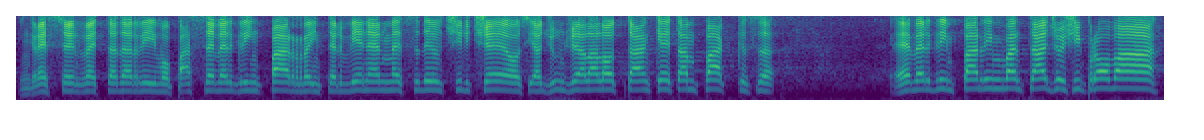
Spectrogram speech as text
Ingresso in retta d'arrivo, passa Evergreen Par, interviene Hermes del Circeo, si aggiunge alla lotta anche Tampax. Evergreen Par in vantaggio, ci prova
